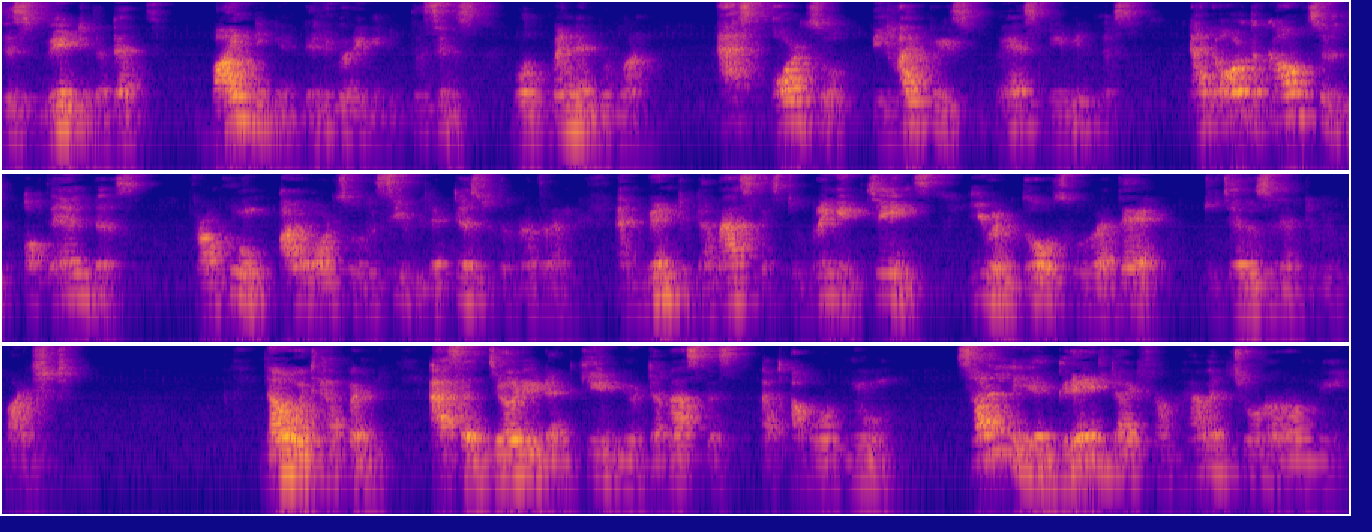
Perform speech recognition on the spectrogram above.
this way to the death, binding and delivering into prisons both men and women, as also the high priest bears me witness, and all the council of the elders, from whom I also received letters to the brethren, and went to Damascus to bring in chains even those who were there to Jerusalem to be punished. Now it happened, as I journeyed and came near Damascus at about noon, suddenly a great light from heaven shone around me,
